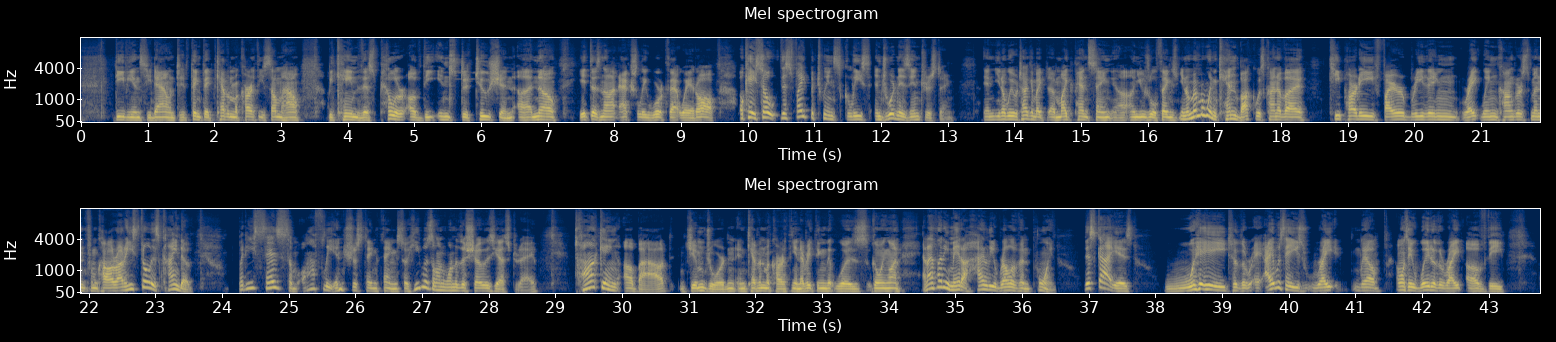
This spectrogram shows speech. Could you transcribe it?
deviancy down to think that Kevin McCarthy somehow became this pillar of the institution. Uh, no, it does not actually work that way at all. Okay, so this fight between Scalise and Jordan is interesting. And, you know, we were talking about uh, Mike Pence saying uh, unusual things. You know, remember when Ken Buck was kind of a Tea Party, fire breathing, right wing congressman from Colorado? He still is kind of but he says some awfully interesting things. So he was on one of the shows yesterday talking about Jim Jordan and Kevin McCarthy and everything that was going on. And I thought he made a highly relevant point. This guy is way to the right. I would say he's right. Well, I won't say way to the right of the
